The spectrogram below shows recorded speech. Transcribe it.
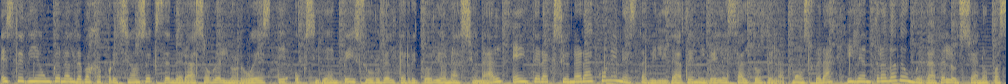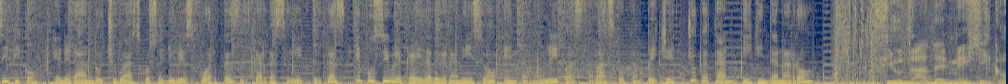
Este día un canal de baja presión se extenderá sobre el noroeste, occidente y sur del territorio nacional e interaccionará con inestabilidad en niveles altos de la atmósfera y la entrada de humedad del Océano Pacífico, generando chubascos a lluvias fuertes, descargas eléctricas y posible caída de granizo en Tamaulipas, Tabasco, Campeche, Yucatán y Quintana Roo. Ciudad de México.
